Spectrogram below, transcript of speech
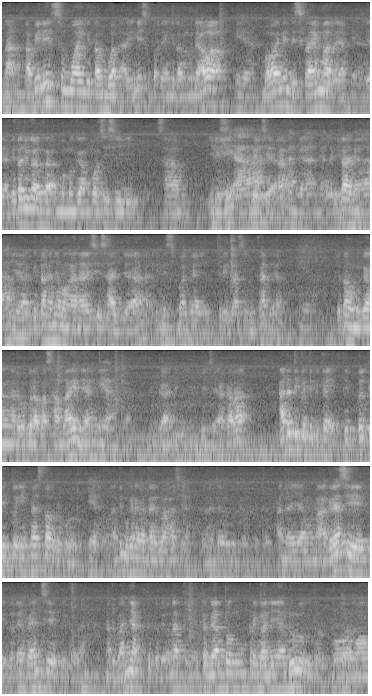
Nah, Hmm. tapi ini semua yang kita buat hari ini seperti yang kita di awal Iya. bahwa ini disclaimer ya. Iya. Ya, kita juga nggak memegang posisi saham ini BCA, BCA. kita nggak- nggak lagi Kita pegang. ya, kita hanya menganalisis saja ini sebagai cerita singkat ya. Iya. Kita memegang ada beberapa saham lain ya. Iya. Nggak di BCA karena ada tipe-tipe tipe-tipe investor tuh, Bro. Iya. Nanti mungkin akan kita bahas ya. Betul betul betul. Ada yang memang agresif gitu, defensif gitu kan. Hmm. Ada banyak tipe-tipe. Nah, tergantung pribadinya dulu gitu. Mau Betul. mau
